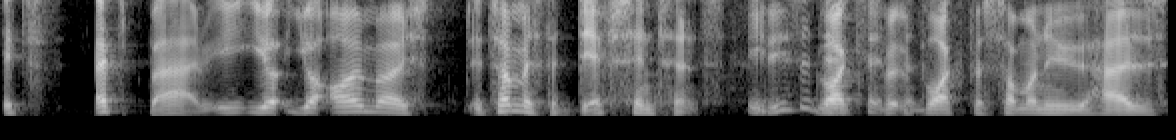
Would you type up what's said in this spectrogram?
it's that's bad. You're, you're almost it's almost a death sentence. it is a death like sentence. For, like for someone who has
